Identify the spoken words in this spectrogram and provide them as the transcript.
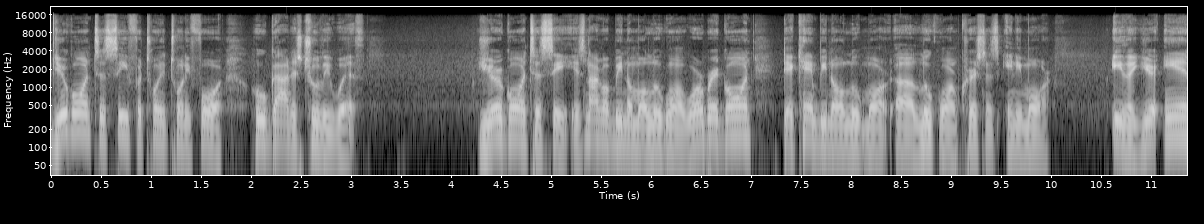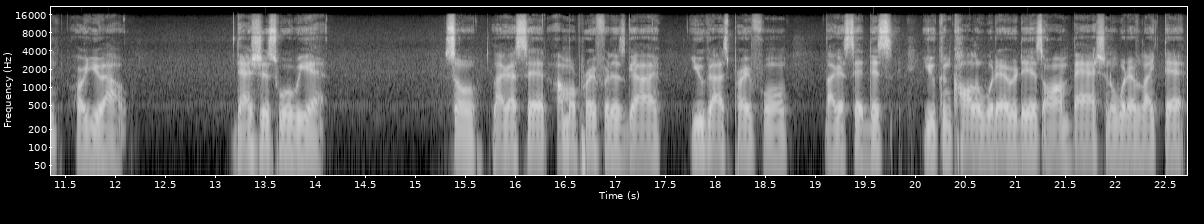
You're going to see for 2024 who God is truly with you're going to see it's not going to be no more lukewarm. Where we're going, there can't be no lukewarm, uh, lukewarm Christians anymore. Either you're in or you're out. That's just where we at. So, like I said, I'm gonna pray for this guy. You guys pray for him. Like I said, this you can call it whatever it is, or I'm bashing or whatever like that.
